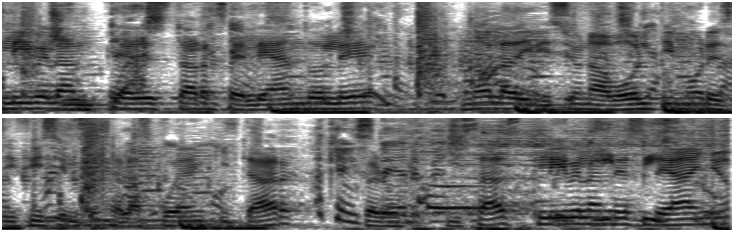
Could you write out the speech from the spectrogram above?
Cleveland puede estar peleándole, no la división a Baltimore, es difícil que se la puedan quitar, pero quizás Cleveland este año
